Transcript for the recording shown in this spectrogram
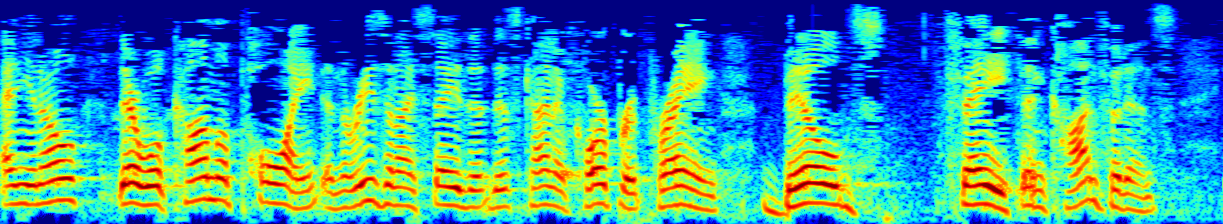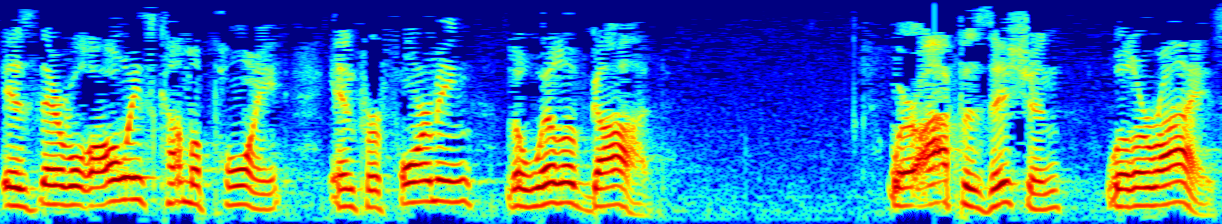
And you know, there will come a point, and the reason I say that this kind of corporate praying builds faith and confidence is there will always come a point in performing the will of God where opposition will arise.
